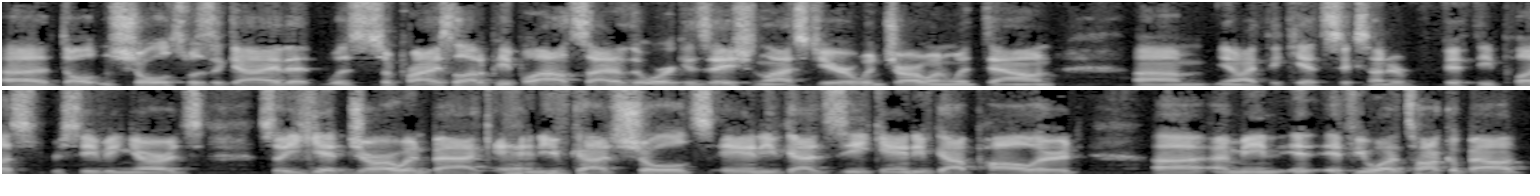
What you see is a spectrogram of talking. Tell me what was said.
uh, Dalton Schultz was a guy that was surprised a lot of people outside of the organization last year when Jarwin went down. Um, you know, I think he had 650 plus receiving yards. So you get Jarwin back, and you've got Schultz, and you've got Zeke, and you've got Pollard. Uh, I mean, if you want to talk about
